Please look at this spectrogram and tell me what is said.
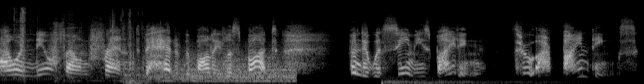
Our newfound friend, the head of the bodiless bot. And it would seem he's biting through our bindings.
